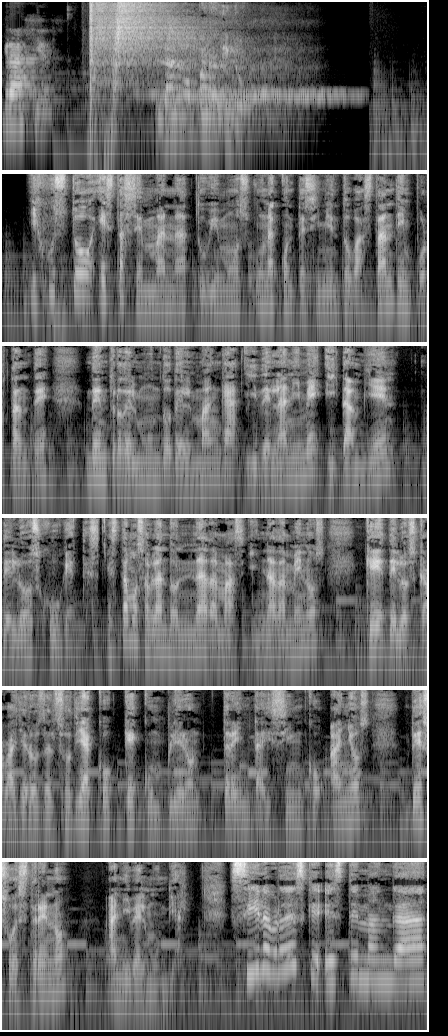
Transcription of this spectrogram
gracias. Paralelo. Y justo esta semana tuvimos un acontecimiento bastante importante dentro del mundo del manga y del anime y también de los juguetes. Estamos hablando nada más y nada menos que de los Caballeros del Zodiaco que cumplieron 35 años de su estreno a nivel mundial. Sí, la verdad es que este manga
